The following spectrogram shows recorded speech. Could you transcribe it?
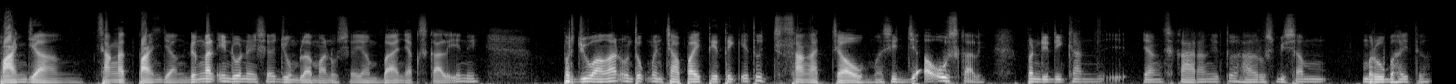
panjang sangat panjang dengan Indonesia jumlah manusia yang banyak sekali ini perjuangan untuk mencapai titik itu sangat jauh masih jauh sekali pendidikan yang sekarang itu harus bisa merubah itu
